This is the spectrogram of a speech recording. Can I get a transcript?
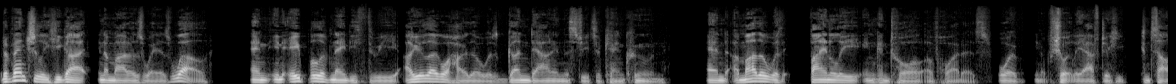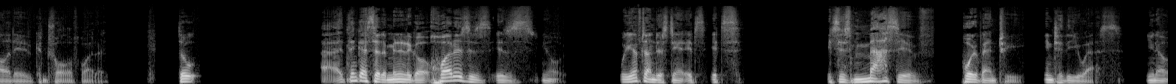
But eventually he got in Amado's way as well. And in April of 93, Aguilar Guajardo was gunned down in the streets of Cancun. And Amado was finally in control of Juarez, or, you know, shortly after he consolidated control of Juarez. So I think I said a minute ago, Juarez is is you know, well you have to understand it's it's it's this massive port of entry into the U.S. You know,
